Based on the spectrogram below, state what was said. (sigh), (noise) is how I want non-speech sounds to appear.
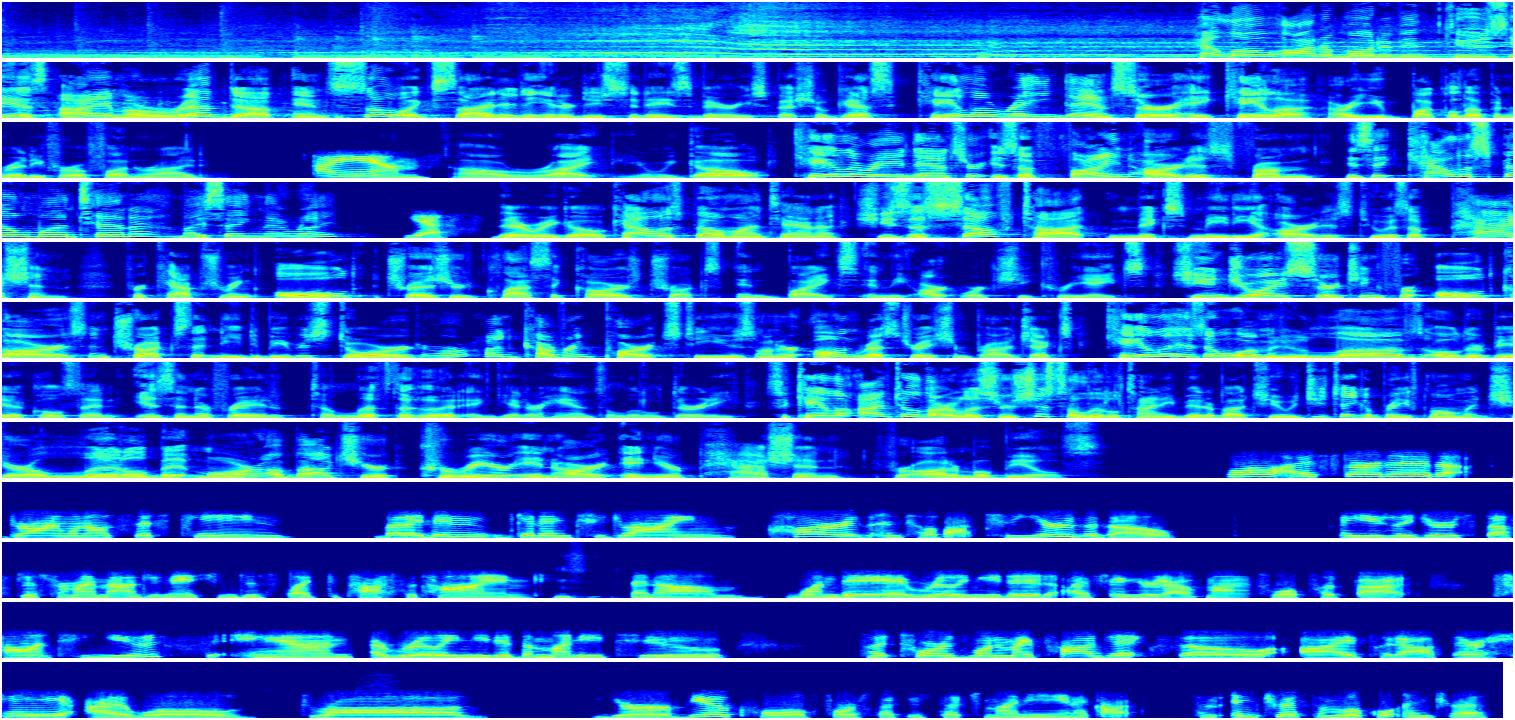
Hello, automotive enthusiasts. I am a revved up and so excited to introduce today's very special guest, Kayla Randancer. Hey, Kayla, are you buckled up and ready for a fun ride? I am. All right, here we go. Kayla Randancer is a fine artist from, is it Kalispell, Montana? Am I saying that right? Yes. There we go. Kalispell, Montana. She's a self-taught mixed media artist who has a passion for capturing old, treasured classic cars, trucks, and bikes in the artwork she creates. She enjoys searching for old cars and trucks that need to be restored or uncovering parts to use on her own restoration projects. Kayla is a woman who loves older vehicles and isn't afraid to lift the hood and get her hands a little dirty. So Kayla, I've told our listeners just a little tiny bit about you. Would you take a brief moment, share a little bit more about your career in art and your passion for automobiles? Well, I started drawing when I was 15, but I didn't get into drawing cars until about two years ago. I usually drew stuff just for my imagination, just like to pass the time. Mm-hmm. And um, one day I really needed, I figured I might as well put that talent to use. And I really needed the money to put towards one of my projects. So I put out there, hey, I will draw your vehicle for such and such money. And I got some interest, some local interest.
